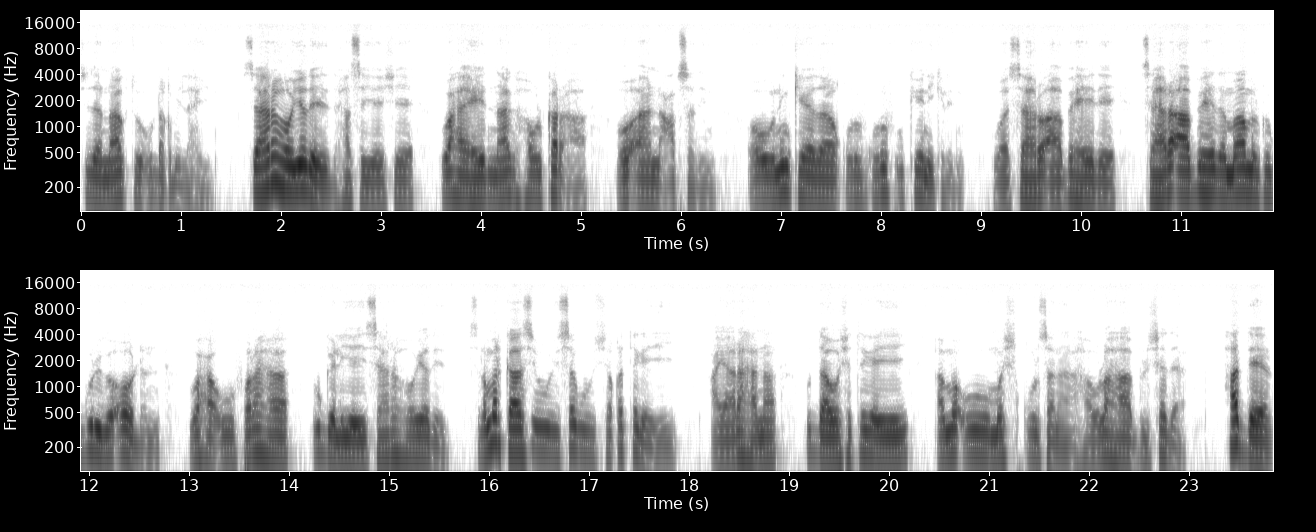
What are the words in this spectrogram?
sida naagtu u dhaqmi lahayd. Sahro hooyadeed hase yeeshee waxay ahayd naag howlkar ah oo aan cabsanin oo uu ninkeeda quruf quruf u keeni karin. Waa sahro aabbaheede sahro aabbaheeda maamulka guriga oo dhan waxa uu faraha u geliyey sahro hooyadeed islamarkaasi uu isagu shaqo tegayey cayaarahana u daawasho tegayey ama uu mashquulsanaa howlaha bulshada. Haddeer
